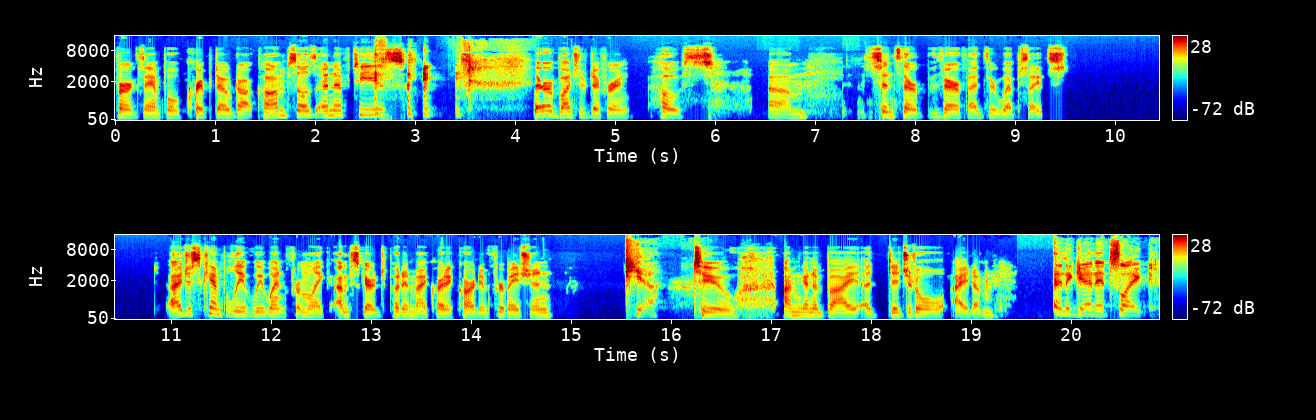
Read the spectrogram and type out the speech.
for example, crypto.com sells NFTs. there are a bunch of different hosts. Um, since they're verified through websites, I just can't believe we went from like, I'm scared to put in my credit card information Yeah. to I'm going to buy a digital item. And again, it's like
